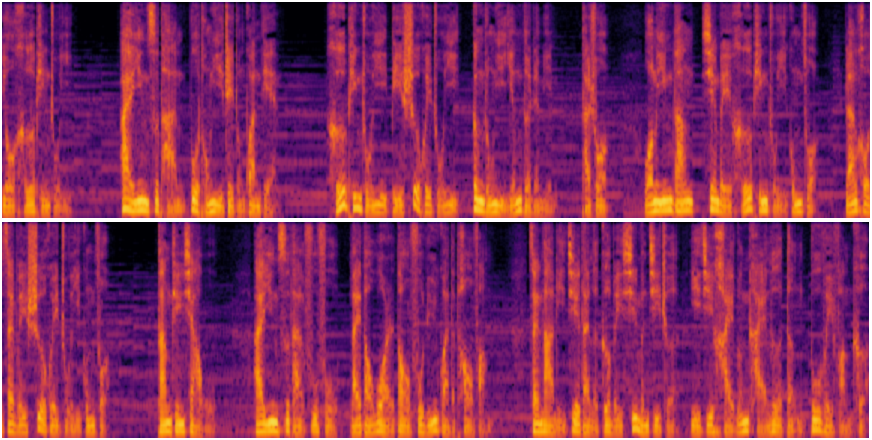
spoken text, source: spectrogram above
有和平主义。爱因斯坦不同意这种观点，和平主义比社会主义更容易赢得人民。他说。我们应当先为和平主义工作，然后再为社会主义工作。当天下午，爱因斯坦夫妇来到沃尔道夫旅馆的套房，在那里接待了各位新闻记者以及海伦·凯勒等多位访客。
